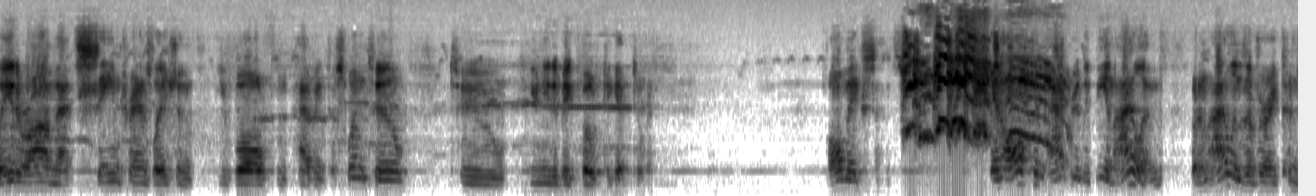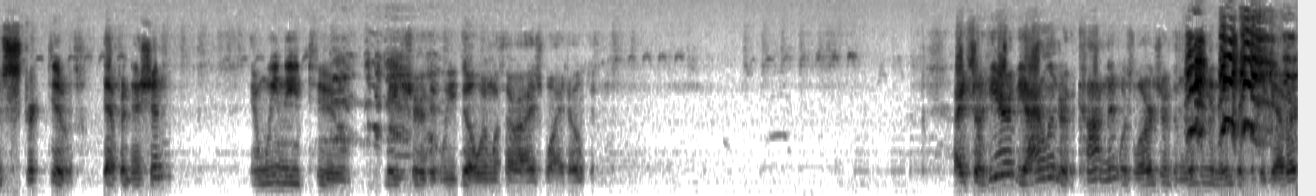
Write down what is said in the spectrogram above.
Later on, that same translation evolved from having to swim to to you need a big boat to get to it. All makes sense. And all can accurately be an island, but an island is a very constrictive definition, and we need to make sure that we go in with our eyes wide open. All right, so here the island or the continent was larger than Libya and Asia put together.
